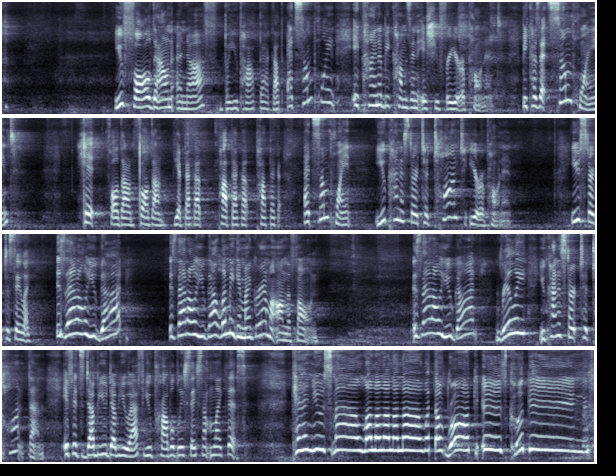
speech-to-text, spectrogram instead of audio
you fall down enough, but you pop back up. At some point, it kind of becomes an issue for your opponent. Because at some point, hit, fall down, fall down, get back up, pop back up, pop back up. At some point, you kind of start to taunt your opponent. You start to say, like, is that all you got? Is that all you got? Let me get my grandma on the phone. Is that all you got? Really? You kind of start to taunt them. If it's WWF, you probably say something like this Can you smell la la la la la what the rock is cooking?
